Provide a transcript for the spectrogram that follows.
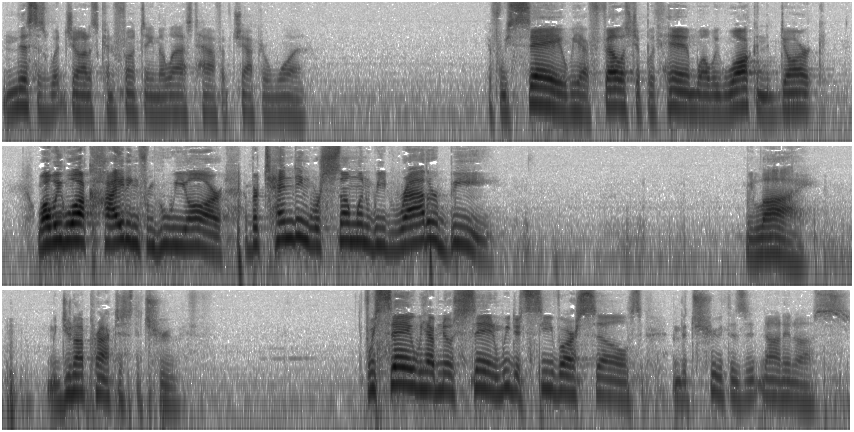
And this is what John is confronting in the last half of chapter 1. If we say we have fellowship with him while we walk in the dark, while we walk hiding from who we are and pretending we're someone we'd rather be, we lie. We do not practice the truth. If we say we have no sin, we deceive ourselves, and the truth is not in us.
